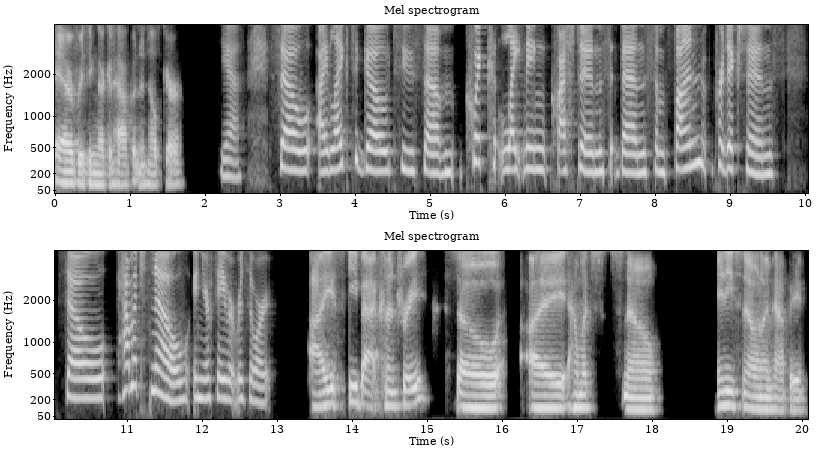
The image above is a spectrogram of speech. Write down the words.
everything that could happen in healthcare. Yeah. So I like to go to some quick lightning questions, Ben, some fun predictions. So, how much snow in your favorite resort? I ski backcountry. So, I how much snow? Any snow, and I'm happy.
